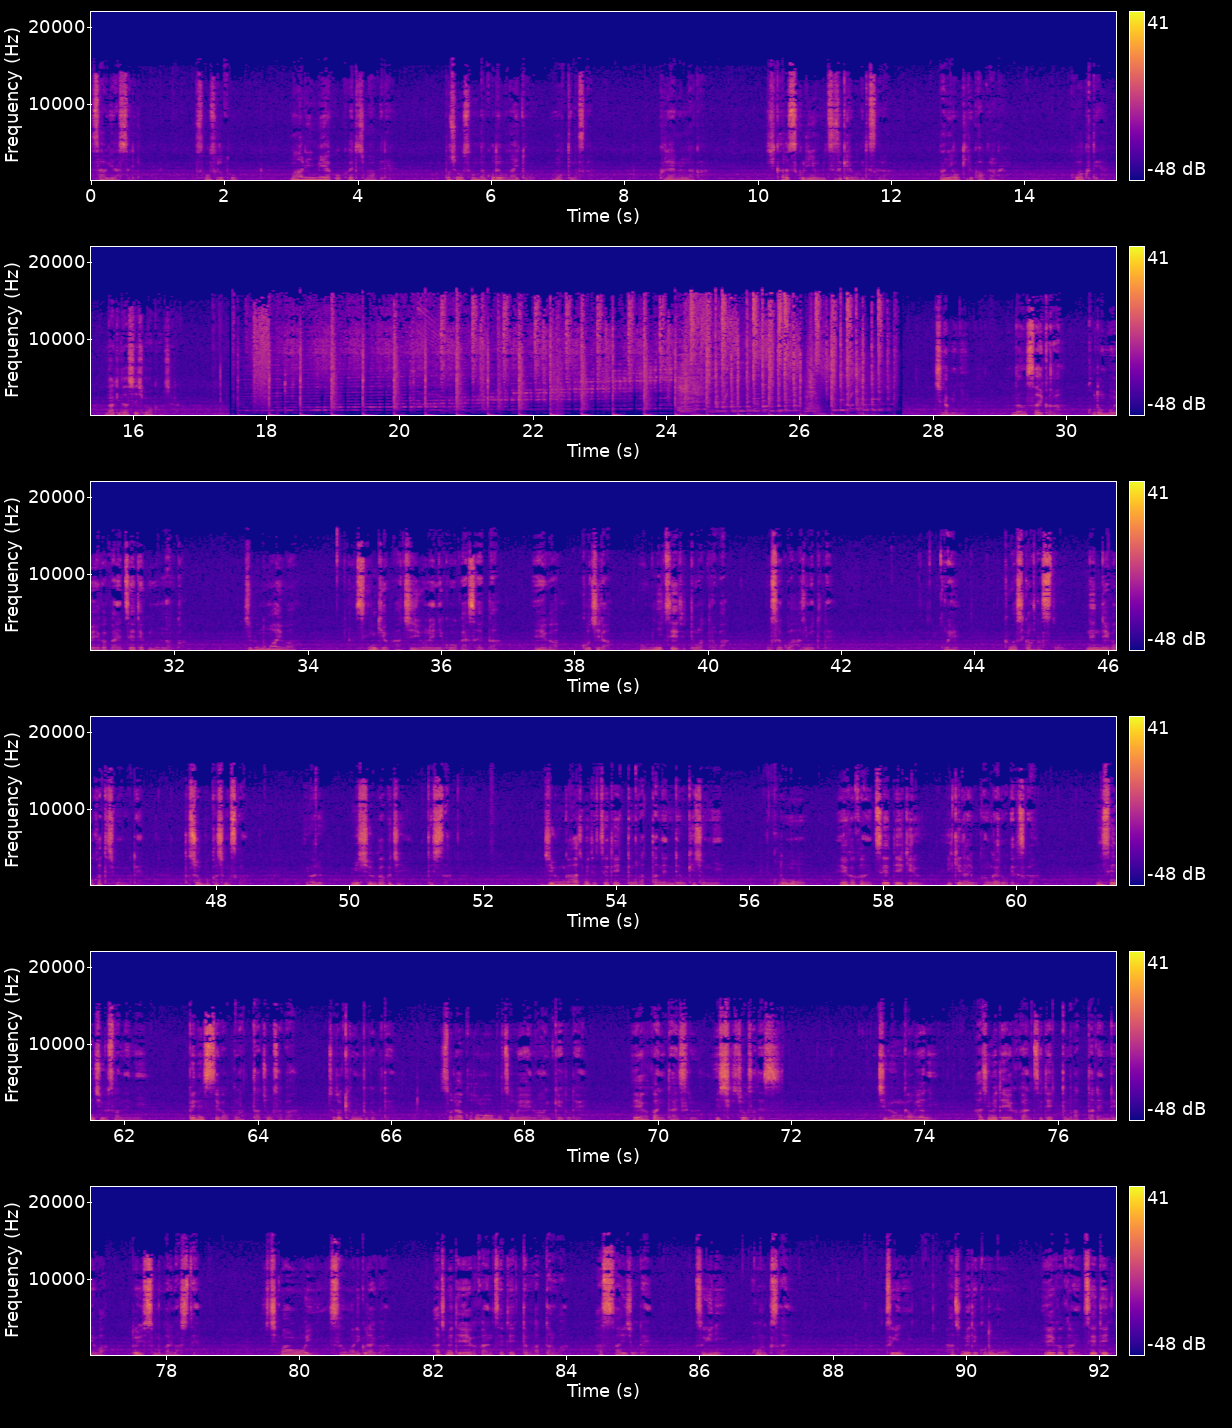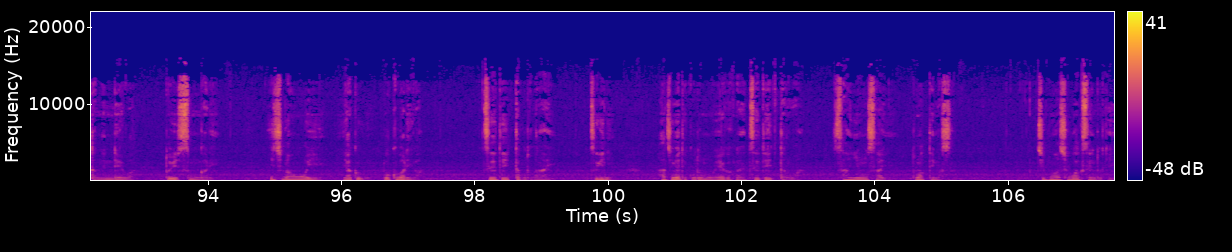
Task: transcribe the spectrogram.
騒ぎ出したり。そうすると周りに迷惑をかけてしまうわけでもちろんそんな子ではないと思っていますが暗闇の中光るスクリーンを見続けるわけですから何が起きるかわからない。怖くて泣き出してしまうかもしれない。何歳から子供を映画館へ連れていくもんなのか。自分の場合は1984年に公開された映画「ゴジラ」を見に連れて行ってもらったのがおそらくは初めてで。これ詳しく話すと年齢が分かってしまうので多少ぼかしますがいわゆる未就学児でした。自分が初めて連れて行ってもらった年齢を基準に子供を映画館へ連れて行けるいけないを考えるわけですが2013年にベネッセが行った調査がちょっと興味深くてそれは子供を持つ親へのアンケートで映画館に対する意識調査です。自分が親に初めて映画館に連れて行ってもらった年齢はという質問がありまして一番多い3割くらいが初めて映画館に連れて行ってもらったのは8歳以上で次に56歳。次に初めて子供を映画館へ連れて行った年齢はという質問があり一番多い約6割が連れて行ったことがない。次に初めて子供を映画館へ連れて行ったのは34歳となっていました。自分は小学生の時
